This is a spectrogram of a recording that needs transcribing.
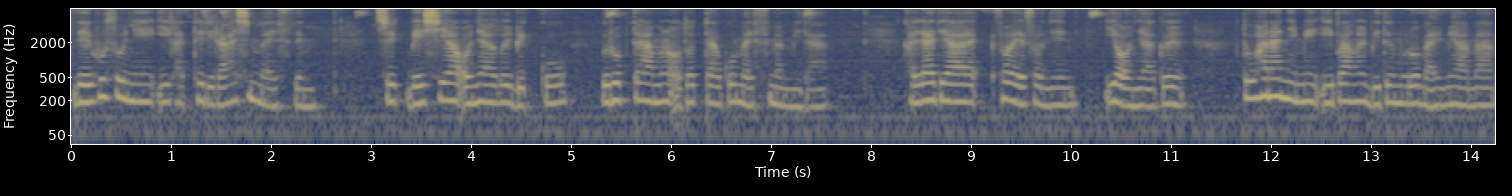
내 후손이 이 같으리라 하신 말씀. 즉 메시아 언약을 믿고 의롭다함을 얻었다고 말씀합니다. 갈라디아서에서는 이 언약을 또 하나님이 이방을 믿음으로 말미암아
